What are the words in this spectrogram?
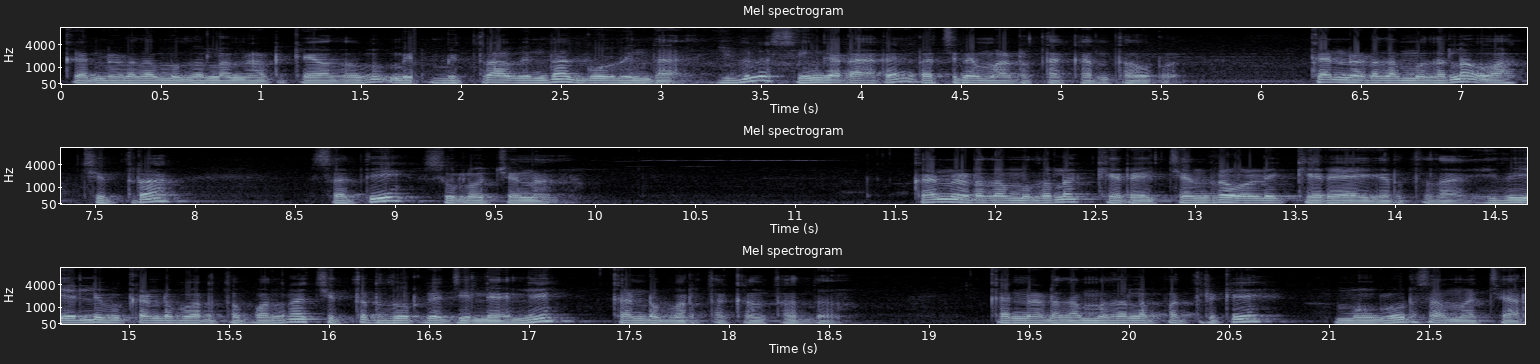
ಕನ್ನಡದ ಮೊದಲ ನಾಟಕ ಯಾವುದು ಮಿತ್ರಾವಿಂದ ಗೋವಿಂದ. ಇದು ಸಿಂಗರಾರೆ ರಚನೆ ಮಾಡಿರ್ತಕ್ಕಂಥವ್ರು. ಕನ್ನಡದ ಮೊದಲ ವಾಕ್ಚಿತ್ರ ಸತಿ ಸುಲೋಚನ. ಕನ್ನಡದ ಮೊದಲ ಕೆರೆ, ಚಂದ್ರವಳ್ಳಿ ಕೆರೆ ಆಗಿರ್ತದೆ. ಇದು ಎಲ್ಲಿ ಕಂಡು ಬರುತ್ತಪ್ಪ ಅಂದ್ರೆ ಚಿತ್ರದುರ್ಗ ಜಿಲ್ಲೆಯಲ್ಲಿ ಕಂಡು ಬರ್ತಕ್ಕಂಥದ್ದು. ಕನ್ನಡದ ಮೊದಲ ಪತ್ರಿಕೆ, ಮಂಗಳೂರು ಸಮಾಚಾರ.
